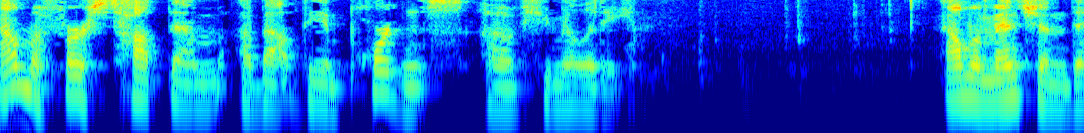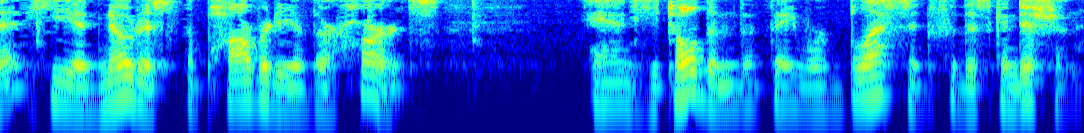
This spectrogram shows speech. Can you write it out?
Alma first taught them about the importance of humility. Alma mentioned that he had noticed the poverty of their hearts, and he told them that they were blessed for this condition.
